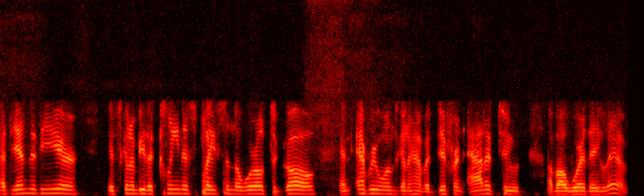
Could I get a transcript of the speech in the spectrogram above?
"At the end of the year, it's going to be the cleanest place in the world to go, and everyone's going to have a different attitude about where they live."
